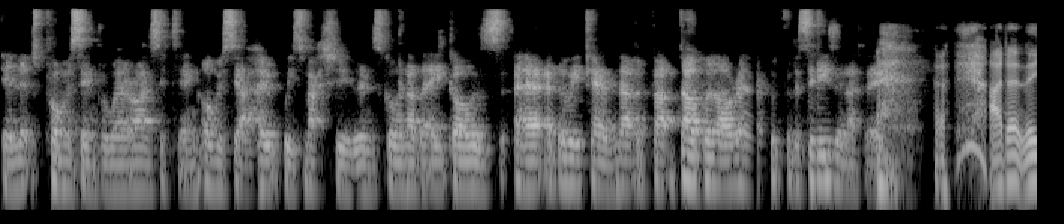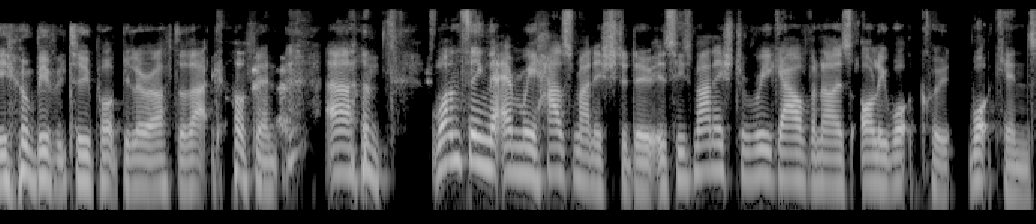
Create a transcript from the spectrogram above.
it looks promising from where I'm sitting. Obviously, I hope we smash you and score another eight goals uh, at the weekend. That would about double our record for the season, I think. I don't think you'll be too popular after that comment. um, one thing that Emery has managed to do is he's managed to regalvanise Ollie Watkins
